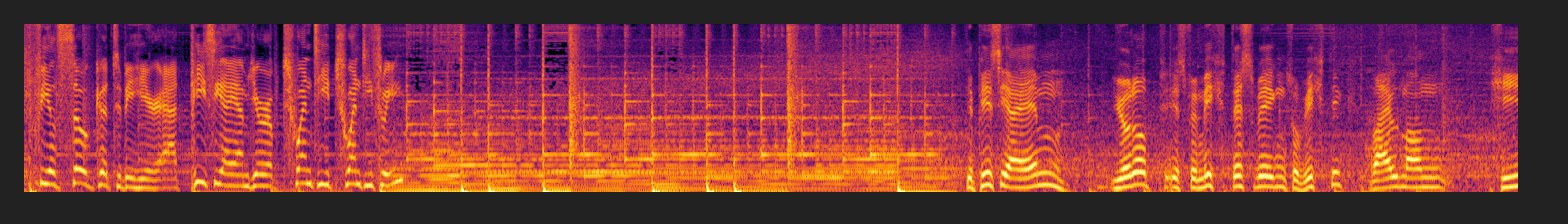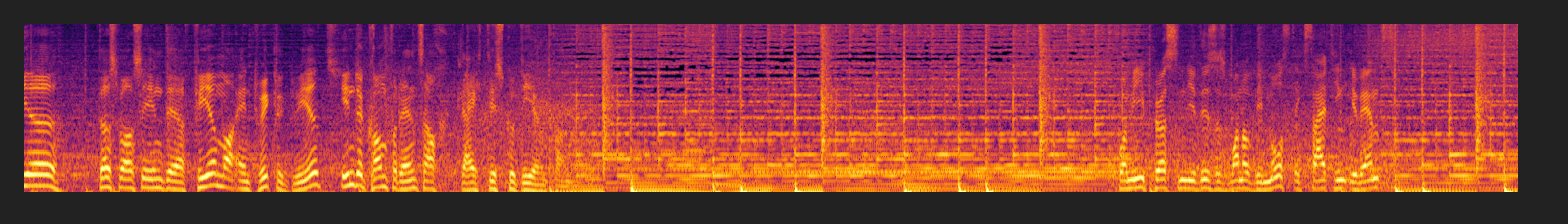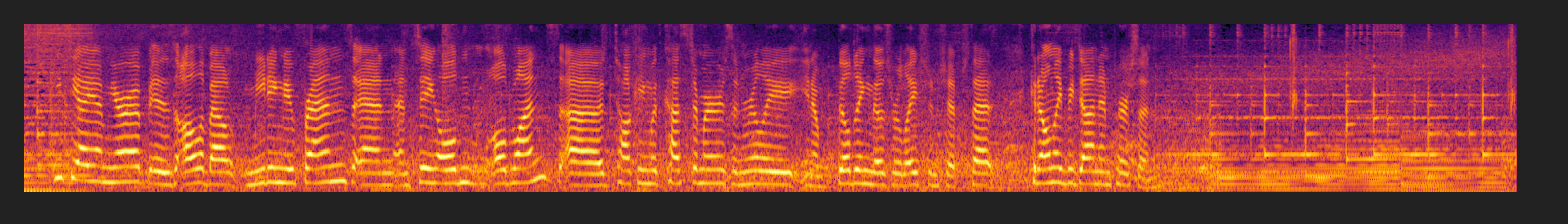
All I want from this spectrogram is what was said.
feels so good to be here at PCIM Europe 2023. Die PCIM Europe ist für mich deswegen so wichtig, weil man hier das, was in der Firma entwickelt wird, in der Konferenz auch gleich diskutieren kann. For me personally, this is one of the most exciting events. PCIM Europe is all about meeting new friends and, and seeing old old ones, uh, talking with customers, and really, you know, building those relationships that can only be done in person.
